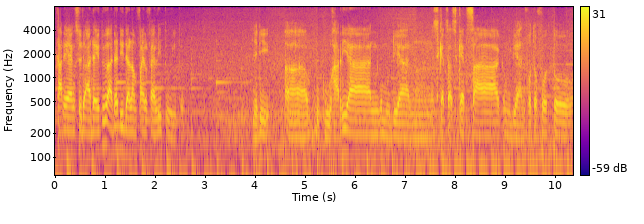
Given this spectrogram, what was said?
karya yang sudah ada itu ada di dalam file-file itu gitu. Jadi uh, buku harian, kemudian sketsa-sketsa, kemudian foto-foto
